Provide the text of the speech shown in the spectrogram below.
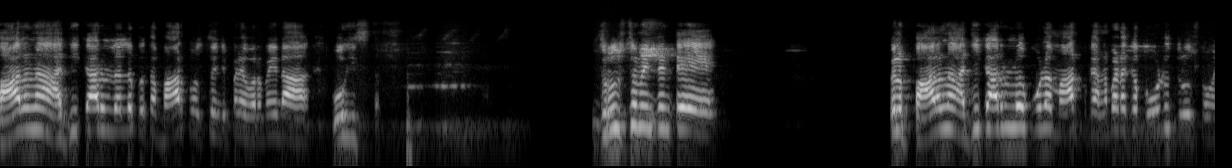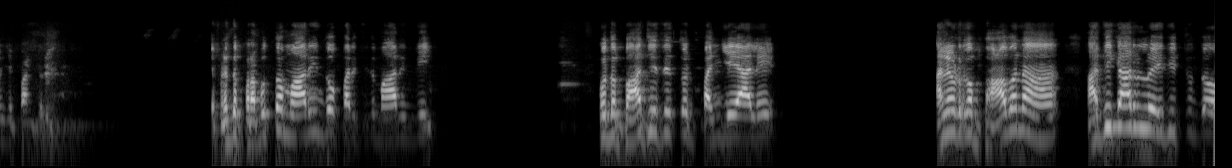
పాలన అధికారులలో కొంత మార్పు వస్తుందని చెప్పని ఎవరైనా ఊహిస్తాం. దురదృష్టం ఏంటంటే వీళ్ళ పాలన అధికారుల్లో కూడా మార్పు కనబడకపోవడం దురదృష్టం అని చెప్పి అంటారు ఎప్పుడైతే ప్రభుత్వం మారిందో పరిస్థితి మారింది కొంత బాధ్యతతో పనిచేయాలి అనే ఒక భావన అధికారుల్లో ఏదిస్తుందో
